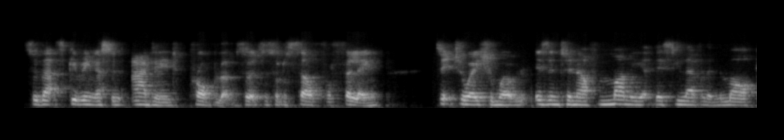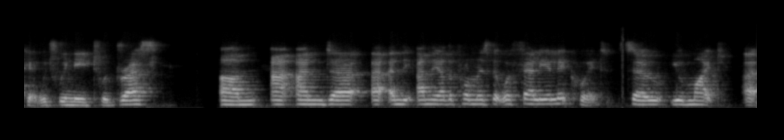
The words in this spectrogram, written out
So that's giving us an added problem. So it's a sort of self fulfilling situation where there isn't enough money at this level in the market, which we need to address. Um, and uh, and the and the other problem is that we're fairly illiquid. So you might uh,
